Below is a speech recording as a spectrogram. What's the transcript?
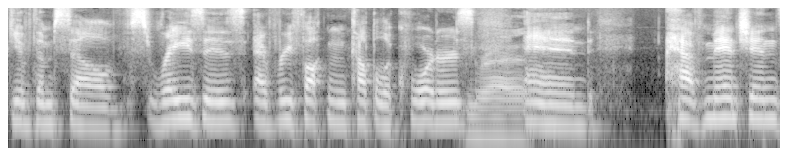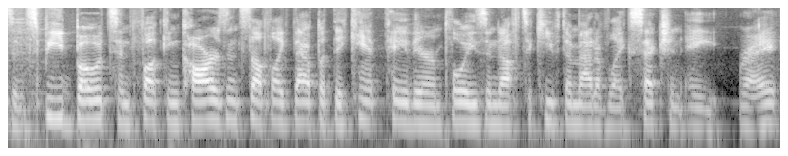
give themselves raises every fucking couple of quarters Right. and have mansions and speedboats and fucking cars and stuff like that but they can't pay their employees enough to keep them out of like section 8 right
